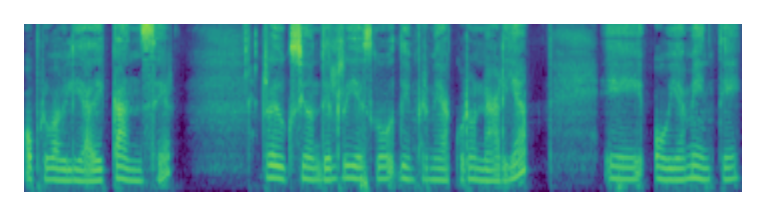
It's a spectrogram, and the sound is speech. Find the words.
o probabilidad de cáncer, reducción del riesgo de enfermedad coronaria, eh, obviamente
